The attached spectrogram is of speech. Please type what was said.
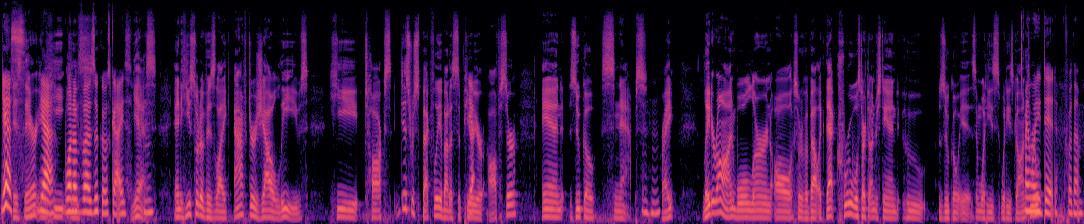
yes, Is there- and Yeah, he- one of uh, Zuko's guys. Yes. And he sort of is like, after Zhao leaves, he talks disrespectfully about a superior officer, and Zuko snaps, right? Later on, we'll learn all sort of about like that crew will start to understand who Zuko is and what he's what he's gone through. and through. what he did for them.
